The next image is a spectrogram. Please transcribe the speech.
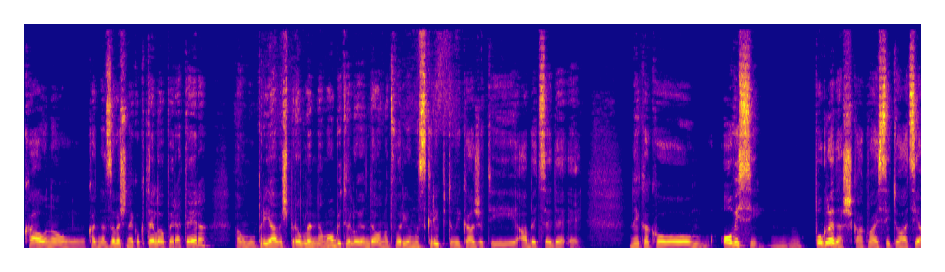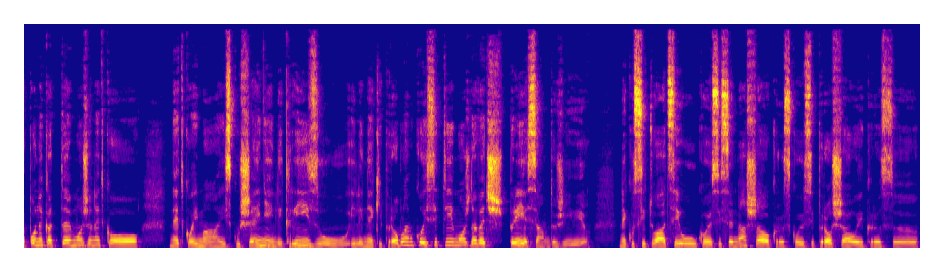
kao ono, kad nazoveš nekog teleoperatera, pa mu prijaviš problem na mobitelu i onda on otvori onu skriptu i kaže ti ABCDE nekako ovisi, pogledaš kakva je situacija. Ponekad te može netko, netko ima iskušenje ili krizu ili neki problem koji si ti možda već prije sam doživio. Neku situaciju u kojoj si se našao, kroz koju si prošao i kroz uh,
